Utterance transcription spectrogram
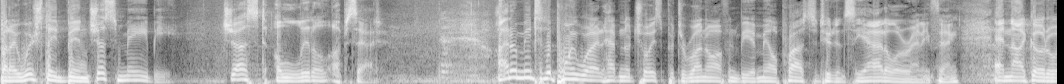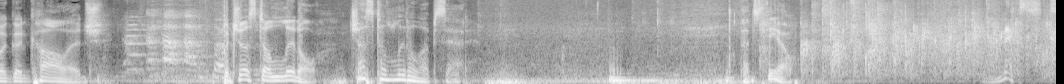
but I wish they'd been just maybe, just a little upset. I don't mean to the point where I'd have no choice but to run off and be a male prostitute in Seattle or anything and not go to a good college. But just a little, just a little upset. That's Theo. Next.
